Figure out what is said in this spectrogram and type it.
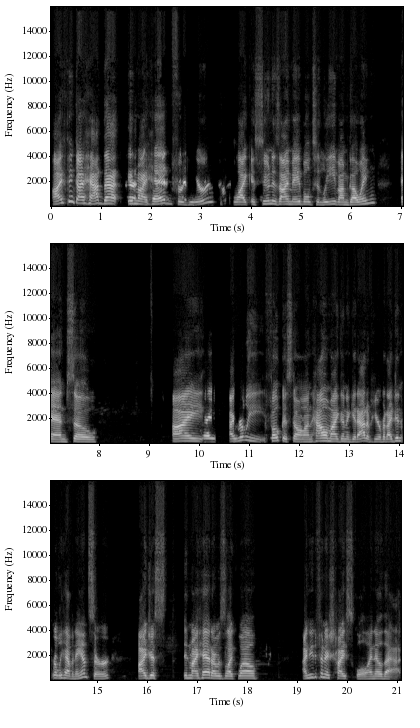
I think I had that in my head for years. Like as soon as I'm able to leave, I'm going. And so I I really focused on how am I going to get out of here, but I didn't really have an answer. I just, in my head, I was like, well, I need to finish high school. I know that.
